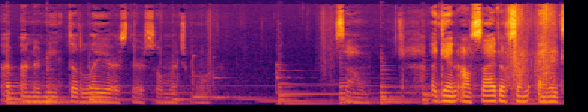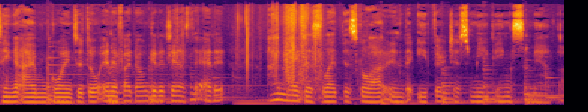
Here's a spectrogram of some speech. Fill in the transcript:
Underneath the layers, there's so much more. So, again, outside of some editing I'm going to do, and if I don't get a chance to edit, I might just let this go out in the ether, just me being Samantha.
